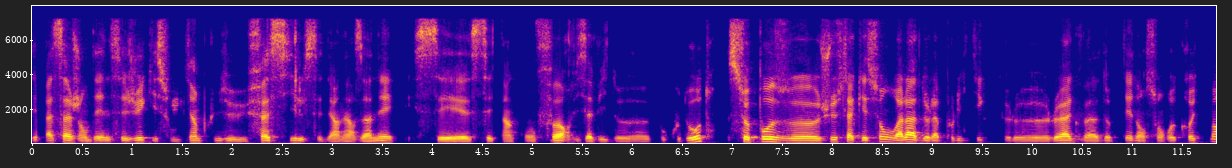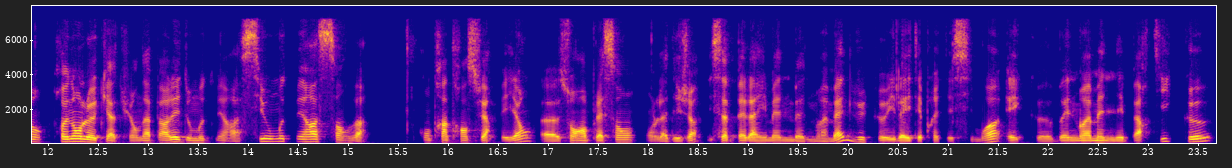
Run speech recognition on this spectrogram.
des passages en DNCG qui sont bien plus faciles ces dernières années. C'est, un confort vis-à-vis de beaucoup d'autres. Se pose euh, juste la question, voilà, de la politique que le, le HAC va adopter dans son recrutement. Prenons le cas, tu en as parlé de Meras. Si Umut Meras s'en va, contre un transfert payant. Euh, son remplaçant, on l'a déjà. Il s'appelle Aymen Ben Mohamed, vu qu'il a été prêté six mois et que Ben Mohamed n'est parti que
